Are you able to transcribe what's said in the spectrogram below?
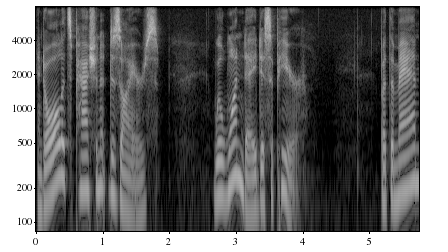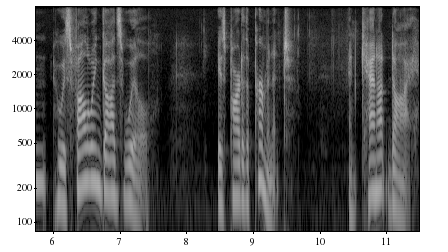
and all its passionate desires, will one day disappear. But the man who is following God's will is part of the permanent and cannot die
